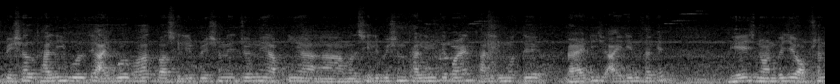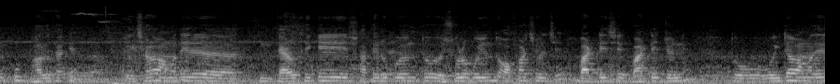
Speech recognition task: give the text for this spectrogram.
স্পেশাল থালি বলতে আইবুড়ো ভাত বা সেলিব্রেশনের জন্য আপনি আমাদের সেলিব্রেশন থালি নিতে পারেন। থালির মধ্যে ভ্যারাইটিস আইটেম থাকে। ভেজ নন ভেজের অপশান খুব ভালো থাকে। এছাড়াও আমাদের তেরো থেকে সতেরো পর্যন্ত, ষোলো পর্যন্ত অফার চলছে বার্থডে বার্থডের জন্য। তো ওইটাও আমাদের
